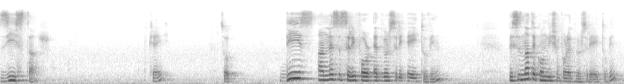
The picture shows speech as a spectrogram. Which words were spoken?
Z star, okay? So these are necessary for adversary A to win. This is not a condition for adversary A to win.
